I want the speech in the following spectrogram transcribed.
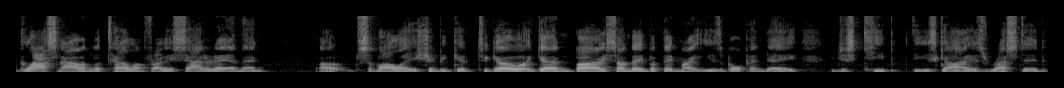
Glasnow and Littell on Friday, Saturday, and then uh, Civale should be good to go again by Sunday, but they might use a bullpen day and just keep these guys rested.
